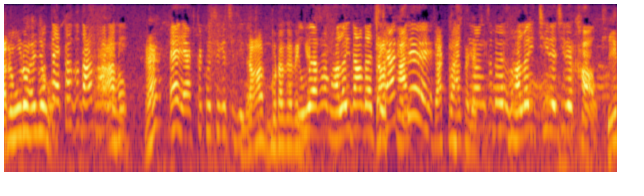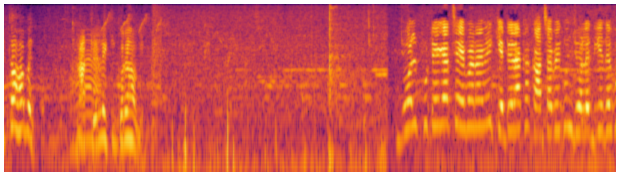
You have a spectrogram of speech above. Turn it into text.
আরও বুড়ো হয়ে যাব? একটা তো দাঁত ভাঙেনি। হ্যাঁ? একটা গেছে দাঁত গোটা এখনও ভালোই দাঁত আছে। চারটে। চার পাঁচটা খাসি গেছে মাংস তো বেশ ভালোই ছিঁড়ে ছিঁড়ে খাও। খেয়ে তো হবে তো। না খেলে কি করে হবে? ঝোল ফুটে গেছে, এবার আমি কেটে রাখা কাঁচা বেগুন ঝোলে দিয়ে দেব।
